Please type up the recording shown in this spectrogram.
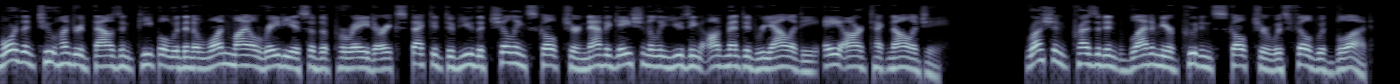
More than 200,000 people within a one-mile radius of the parade are expected to view the chilling sculpture navigationally using augmented reality AR technology. Russian President Vladimir Putin's sculpture was filled with blood.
